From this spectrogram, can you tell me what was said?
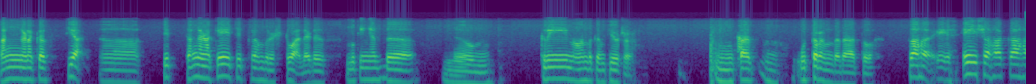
सङ्गणकस्य चित् सङ्गणके चित्रं दृष्ट्वा that is लुकिङ्ग् एट् द स्क्रीन् आन् द कम्प्यूटर् तत् उत्तरं ददातु सः एषः कः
